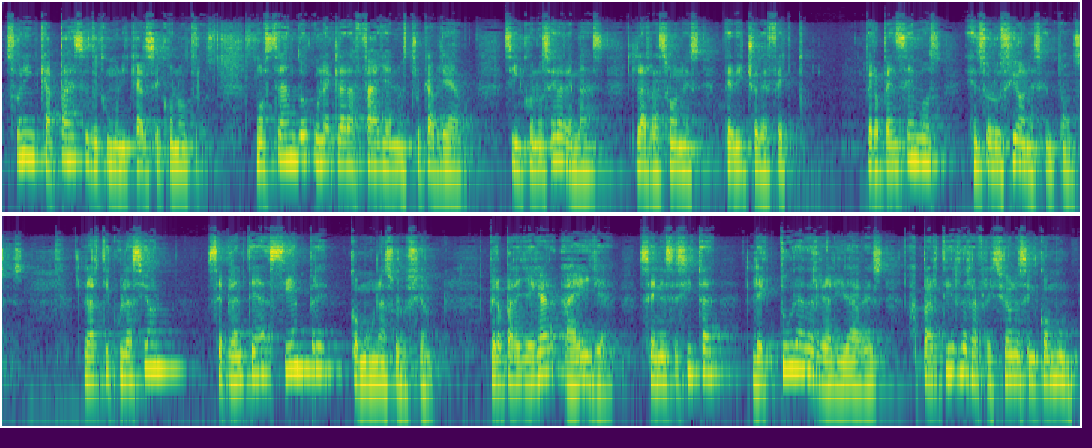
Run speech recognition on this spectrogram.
son incapaces de comunicarse con otros, mostrando una clara falla en nuestro cableado, sin conocer además las razones de dicho defecto. Pero pensemos en soluciones entonces. La articulación se plantea siempre como una solución, pero para llegar a ella se necesita lectura de realidades a partir de reflexiones en común,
